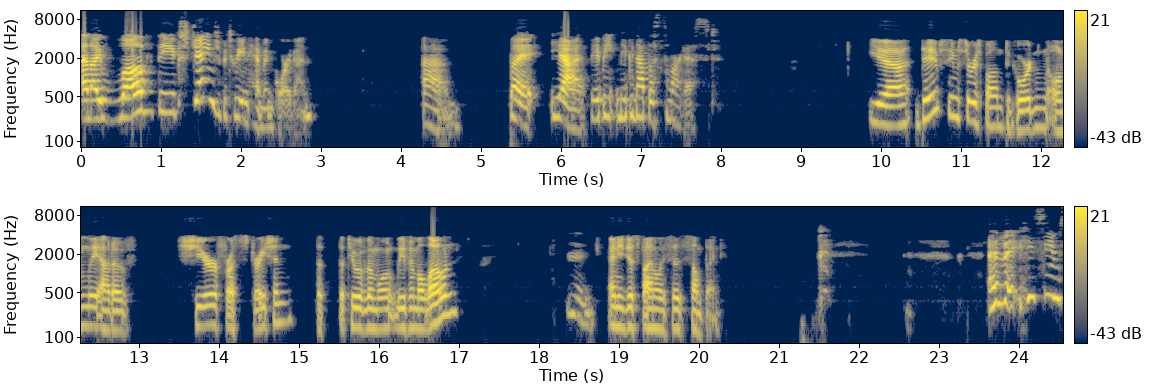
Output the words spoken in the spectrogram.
and I love the exchange between him and Gordon. Um, but yeah, maybe, maybe not the smartest. Yeah, Dave seems to respond to Gordon only out of sheer frustration that the two of them won't leave him alone, Hmm. and he just finally says something. And th- he seems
